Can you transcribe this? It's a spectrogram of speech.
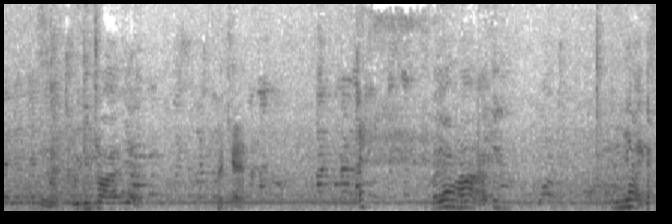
And then just... We can try, yeah. I can't. Kaya nga, I think, yun nga, I guess,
